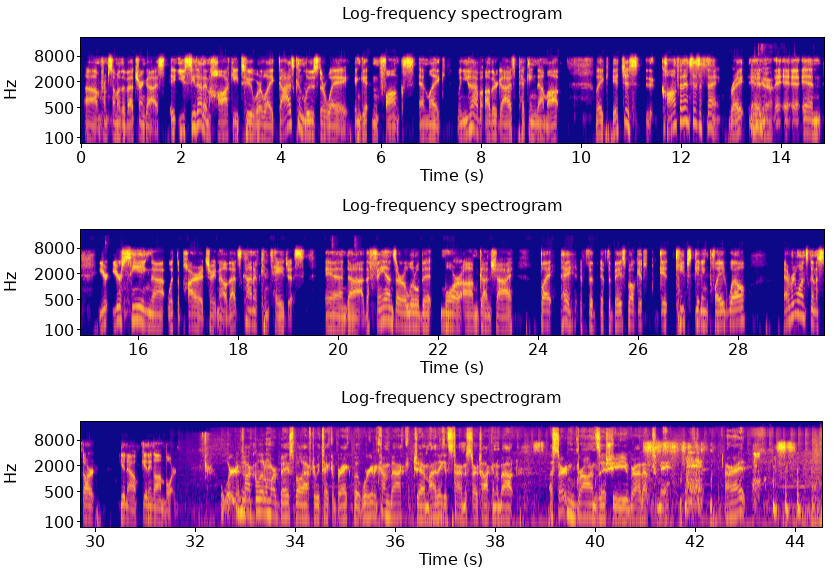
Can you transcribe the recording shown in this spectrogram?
um, from some of the veteran guys. It, you see that in hockey too, where like guys can lose their way and get in funks, and like when you have other guys picking them up, like it just confidence is a thing, right? And yeah. and you're you're seeing that with the Pirates right now. That's kind of contagious, and uh, the fans are a little bit more um, gun shy. But hey, if the if the baseball gets get keeps getting played well, everyone's going to start, you know, getting on board. We're going to mm-hmm. talk a little more baseball after we take a break, but we're going to come back, Jim. I think it's time to start talking about a certain bronze issue you brought up to me. All right?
